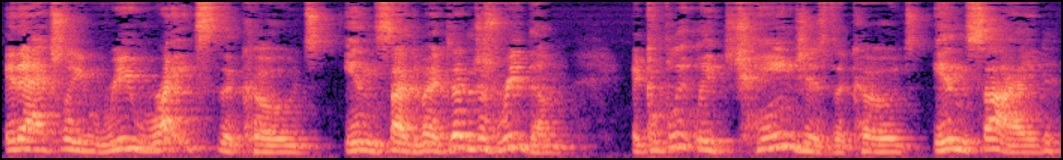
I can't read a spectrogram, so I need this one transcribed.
it actually rewrites the codes inside the bag. It doesn't just read them, it completely changes the codes inside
